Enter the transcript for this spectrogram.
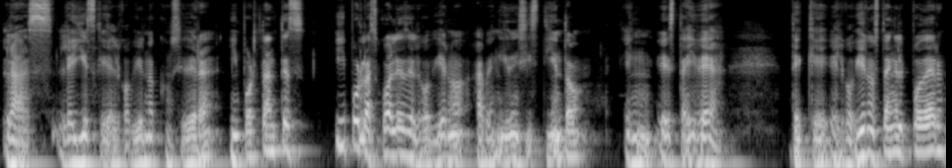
las leyes que el gobierno considera importantes y por las cuales el gobierno ha venido insistiendo en esta idea de que el gobierno está en el poder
